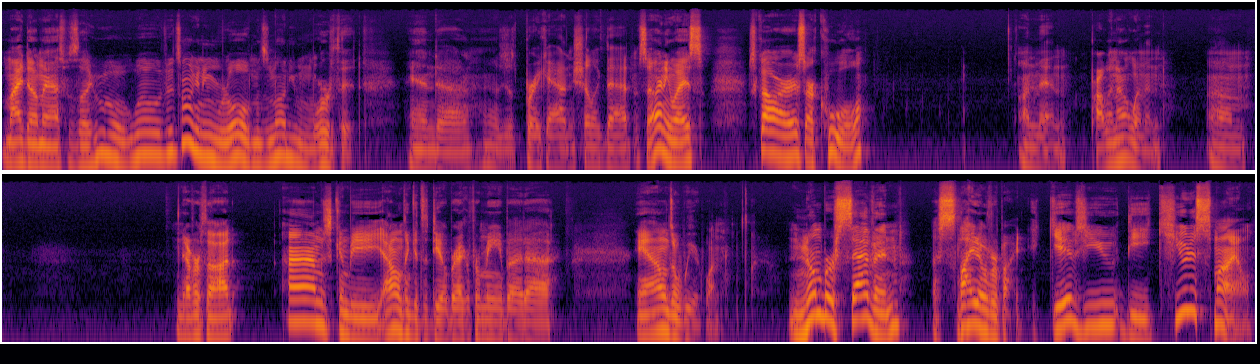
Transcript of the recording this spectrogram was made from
my dumbass was like, "Oh, well, if it's not getting rid of them, it's not even worth it." And uh, it'll just break out and shit like that. So, anyways, scars are cool on men, probably not women. Um, never thought I'm just gonna be. I don't think it's a deal breaker for me, but uh, yeah, that one's a weird one. Number seven a slight overbite. It gives you the cutest smile.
